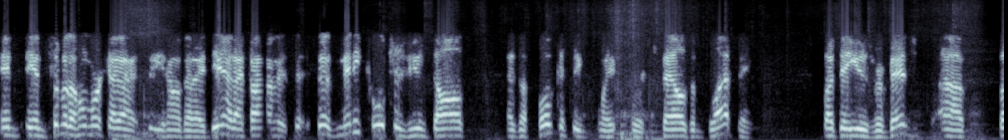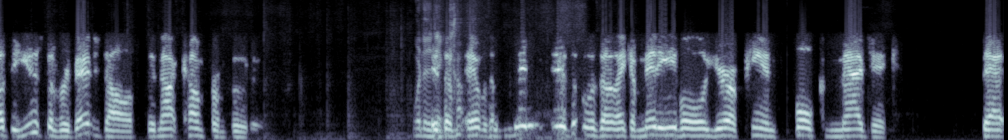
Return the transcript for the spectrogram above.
in, in some of the homework that I, you know, that I did, I found it says many cultures use dolls as a focusing point for spells and blessings, but they use revenge. Uh, but the use of revenge dolls did not come from voodoo. what did it a, come it was a it was a, like a medieval European folk magic that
